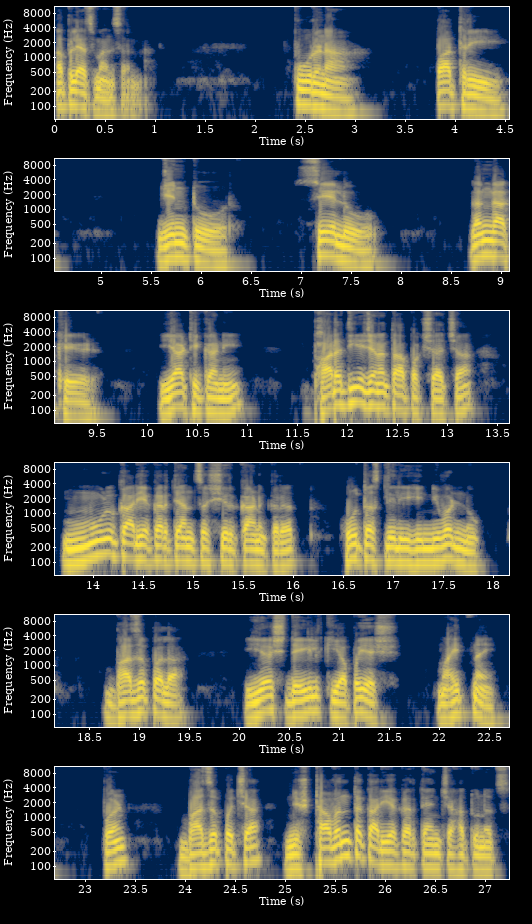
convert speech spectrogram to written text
आपल्याच माणसांना. पूर्णा पाथरी जिंतूर सेलू गंगाखेड या ठिकाणी भारतीय जनता पक्षाच्या मूळ कार्यकर्त्यांचं शिरकाण करत होत असलेली ही निवडणूक भाजपला यश देईल की अपयश माहीत नाही. पण भाजपच्या निष्ठावंत कार्यकर्त्यांच्या हातूनच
